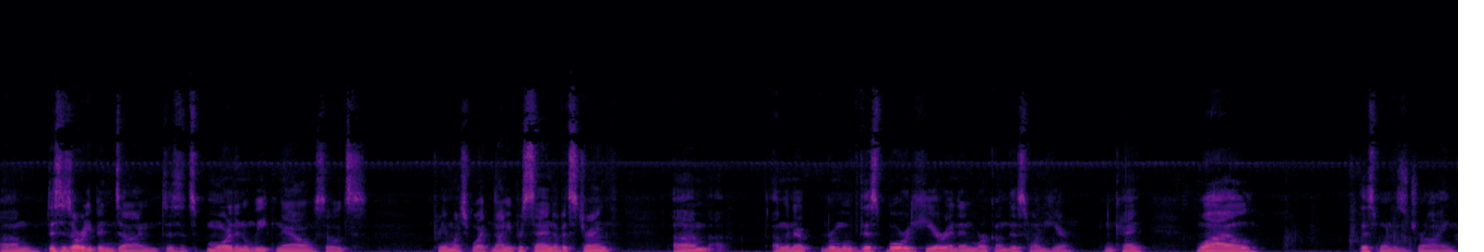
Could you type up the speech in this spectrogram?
um, this has already been done. This it's more than a week now, so it's pretty much what 90% of its strength. Um, I'm going to remove this board here and then work on this one here, okay? While this one is drying,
